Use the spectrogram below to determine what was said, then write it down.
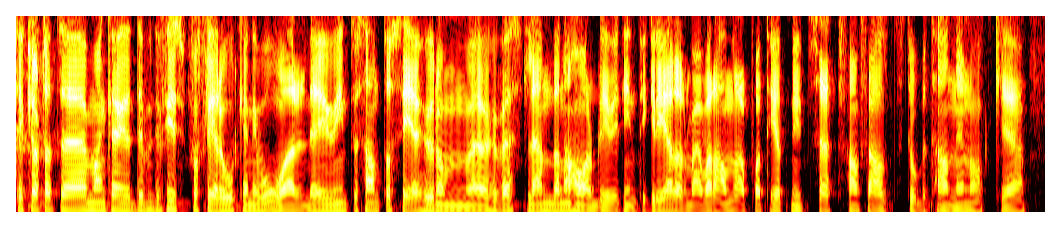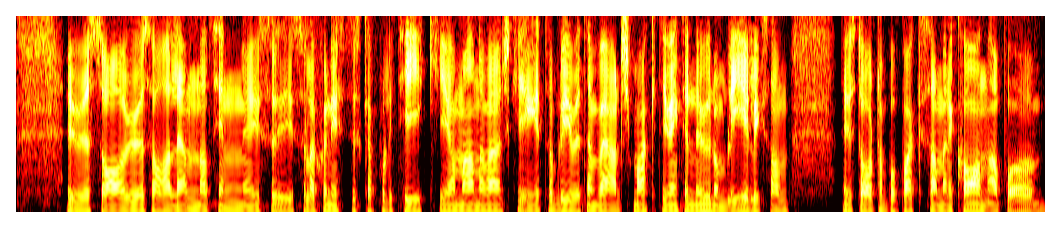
Det är klart att eh, man kan det, det, finns på flera olika nivåer. Det är ju intressant att se hur, de, eh, hur västländerna har blivit integrerade med varandra på ett helt nytt sätt. Framförallt Storbritannien och eh, USA. USA har lämnat sin isolationistiska politik i och med andra världskriget och blivit en världsmakt. Det är ju egentligen nu de blir liksom, det är starten på Pax Americana på,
